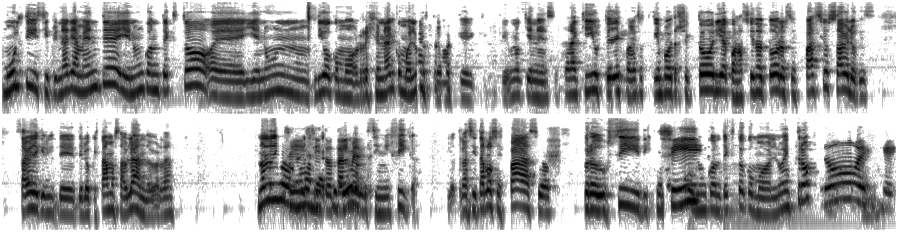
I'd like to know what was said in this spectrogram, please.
multidisciplinariamente y en un contexto y en un, digo, como regional como el nuestro, que, que, uno quienes están aquí, ustedes con estos tiempos de trayectoria, conociendo todos los espacios, sabe lo que sabe de, de, lo que estamos hablando, ¿verdad? No lo digo sí, sí, totalmente. significa transitar los espacios, producir en un contexto como el nuestro. No, es que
